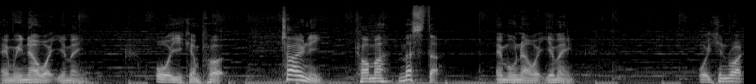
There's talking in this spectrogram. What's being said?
and we know what you mean. Or you can put Tony, comma Mister, and we'll know what you mean. Or you can write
